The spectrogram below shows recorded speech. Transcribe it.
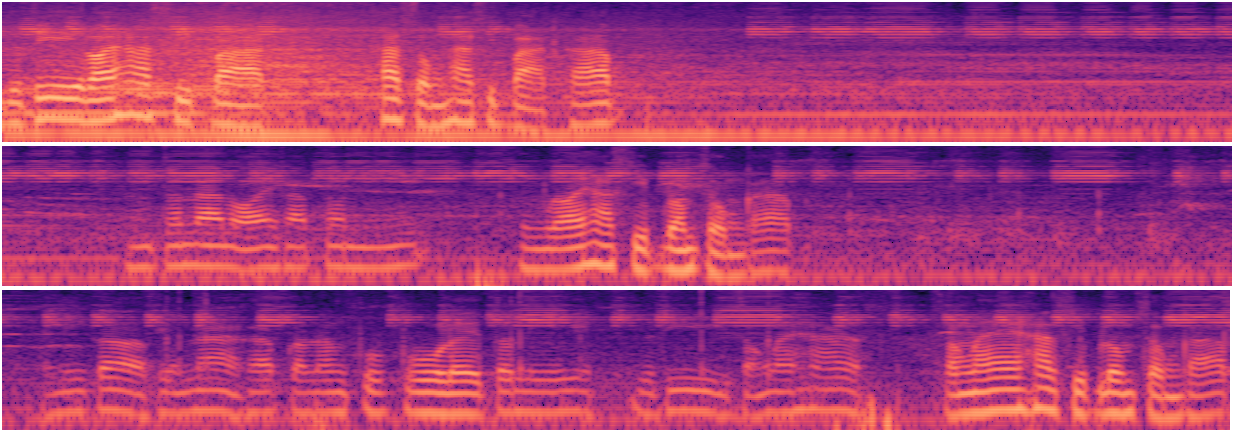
อยู่ที่ 150 บาท ค่าส่ง 50 บาทครับมีต้นละร้อยครับ ต้นนี้ 150 รวมส่งครับ นี้ก็เพียงหน้าครับกำลังฟูๆเลยต้นนี้อยู่ที่สองร้อยห้าสองร้อยห้าสิบรวมส่งครับ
